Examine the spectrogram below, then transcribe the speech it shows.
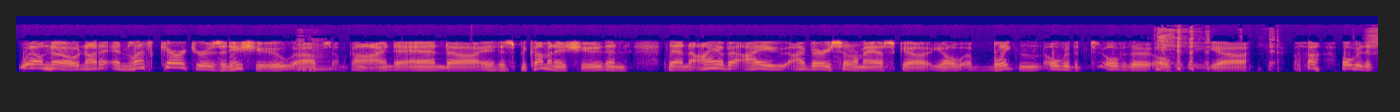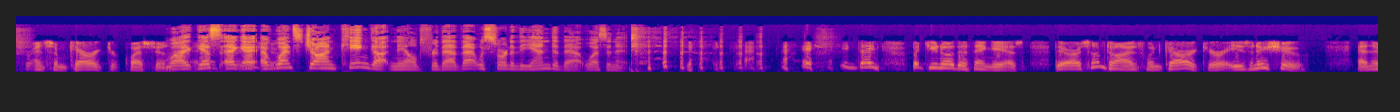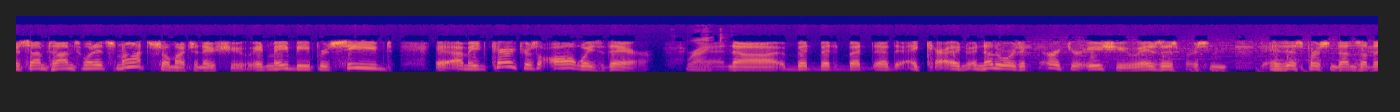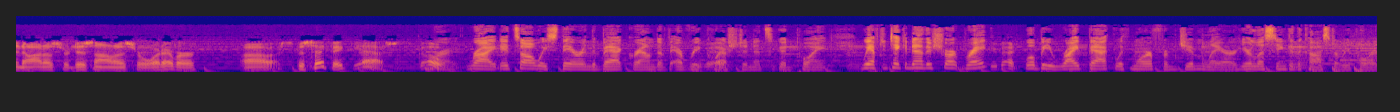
Well, no, not unless character is an issue mm-hmm. of some kind, and uh, it has become an issue. Then, then I have I I very seldom ask uh, you know blatant over the over the over the uh, over the transom character questions. Well, I guess I, I, once John King got nailed for that, that was sort of the end of that, wasn't it? exactly. But you know the thing is, there are sometimes when character is an issue and there's sometimes when it's not so much an issue. It may be perceived. I mean, character's always there. Right. And, uh, but but but uh, a, in other words, a character issue is this person has this person done something honest or dishonest or whatever uh, specific? Yes. Go. Right, right. It's always there in the background of every question. It's a good point. We have to take another short break. We'll be right back with more from Jim Lehrer. You're listening to the Costa Report.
